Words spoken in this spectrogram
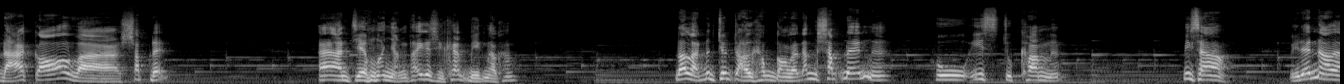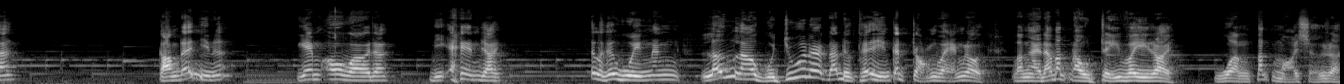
đã có và sắp đến. À, anh chị em có nhận thấy cái sự khác biệt nào không? Đó là đức chúa trời không còn là đấng sắp đến nữa. Who is to come nữa? Biết sao bị vì đến nơi à còn đến gì nữa? Game over rồi the end rồi. Tức là cái quyền năng lớn lao của Chúa đó đã được thể hiện cách trọn vẹn rồi. Và ngài đã bắt đầu trị vì rồi hoàn tất mọi sự rồi.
